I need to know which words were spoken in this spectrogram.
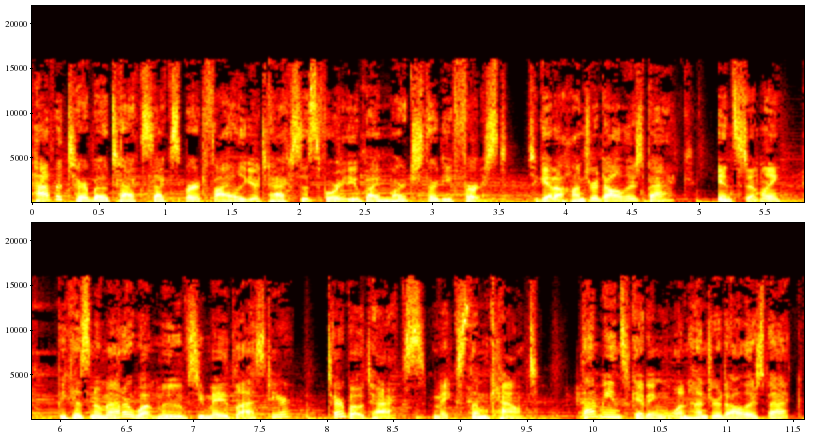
Have a TurboTax expert file your taxes for you by March 31st to get $100 back instantly. Because no matter what moves you made last year, TurboTax makes them count. That means getting $100 back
